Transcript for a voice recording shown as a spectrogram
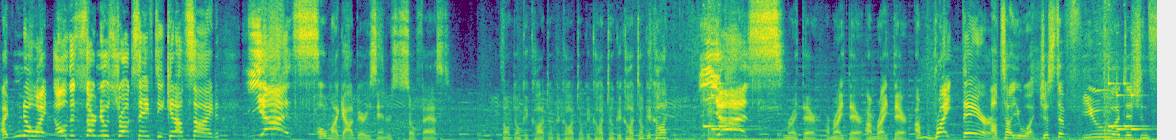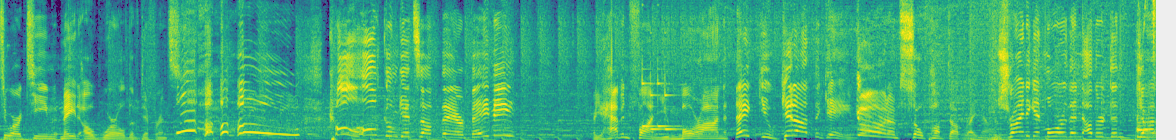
I know I... Oh, this is our new strong safety. Get outside. Yes! Oh, my God. Barry Sanders is so fast. No, don't get caught. Don't get caught. Don't get caught. Don't get caught. Don't get caught. Yes! I'm right there. I'm right there. I'm right there. I'm right there. I'll tell you what. Just a few additions to our team made a world of difference. Cole Holcomb gets up there, baby. Are you having fun, you moron? Thank you. Get out the game. God, I'm so pumped up right now. I'm trying to get more than other than John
